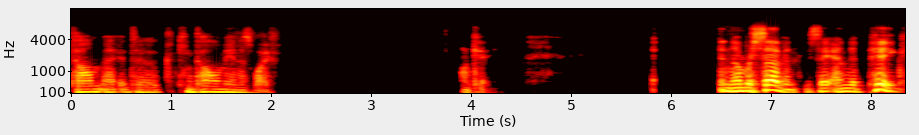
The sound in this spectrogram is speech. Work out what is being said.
Tom uh, to King Ptolemy and his wife. Okay. In number seven, we say, and the pig,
